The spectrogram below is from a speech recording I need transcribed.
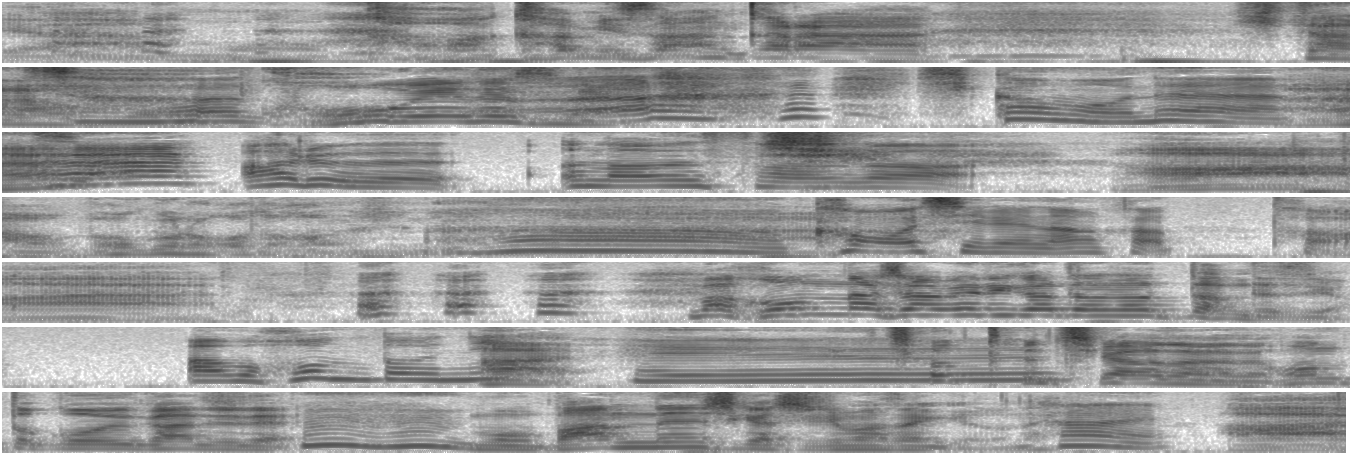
いやもう川上さんから来たらもう光栄ですね。しかもねえー？あるアナウンサーが。ああ僕のことかもしれないああかもしれなかったはいまあこんな喋り方だ。ったんですよあもう本当に、はいへちょっと違うと思います本当こういう感じで、んうんもう晩年しか知りませんけどねはいは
